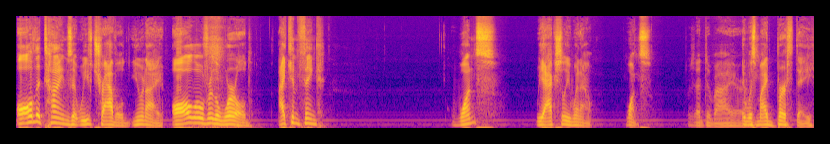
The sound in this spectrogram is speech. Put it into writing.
all the times that we've traveled, you and I, all over the world, I can think once we actually went out. Once. Was that Dubai or It was my birthday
